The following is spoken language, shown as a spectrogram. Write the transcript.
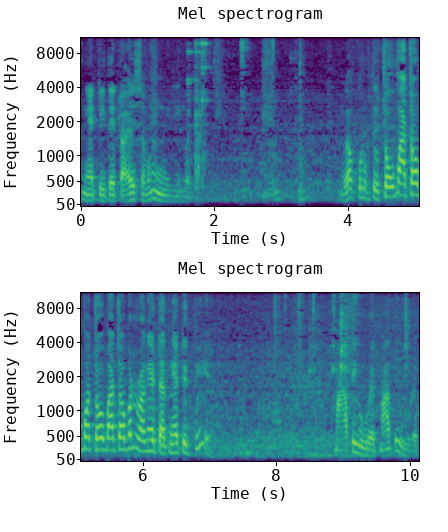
ngedit tok semeng iki kok. Enggak kurup tuh coba coba coba coba orang ngedit ngedit piye. Mati urip, mati urip.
